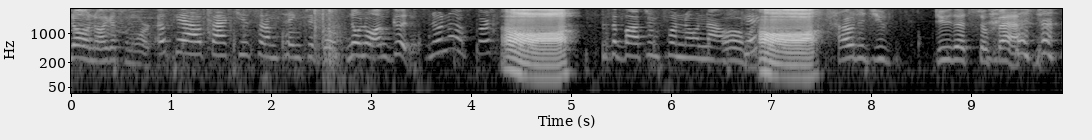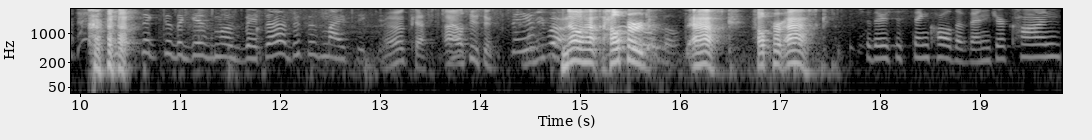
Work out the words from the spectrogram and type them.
No, no, I got some work. Okay, I'll pack you something to go. No, no, I'm good. No, no, of course. Aw. At the bottom for no now, oh, okay? Aw. How did you do that so fast? Stick to the gizmos, beta. This is my secret. okay. All right, I'll see you soon. See you No, help her ask. Help her ask. So there's this thing called AvengerCon.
